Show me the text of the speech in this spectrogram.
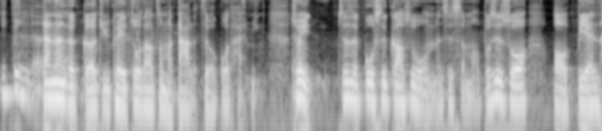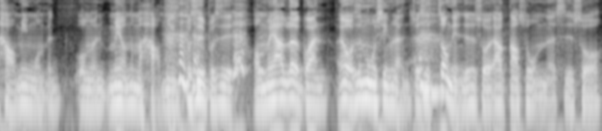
一定的。但那个格局可以做到这么大的，只有郭台铭。所以，这是故事告诉我们是什么？不是说哦，别人好命，我们我们没有那么好命。不是，不是，我们要乐观。因为我是木星人，就是 重点就是说，要告诉我们的是说，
